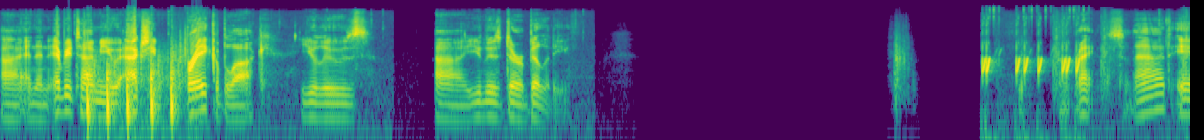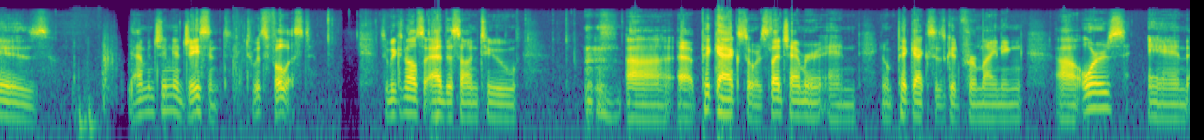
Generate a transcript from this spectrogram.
Uh, and then every time you actually break a block, you lose uh, you lose durability. Right, so that is damaging adjacent to its fullest. So we can also add this onto uh, a pickaxe or a sledgehammer, and you know pickaxe is good for mining uh, ores, and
